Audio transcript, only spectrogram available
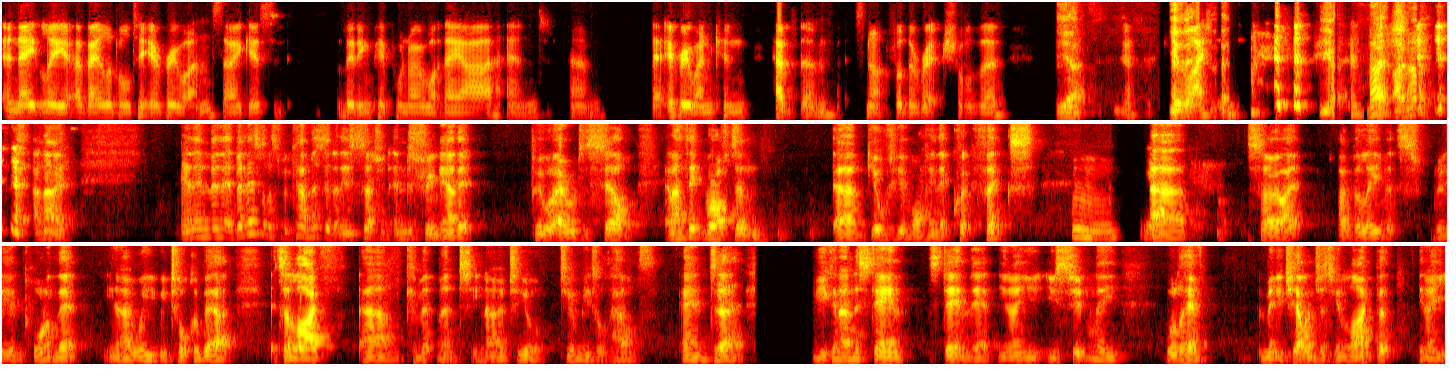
innately available to everyone so i guess letting people know what they are and um, that everyone can have them it's not for the rich or the yeah yeah, yeah that, that, yeah, no, I know, I know. And then, but that's what it's become, isn't it? There's such an industry now that people are able to sell, and I think we're often um, guilty of wanting that quick fix. Mm, yeah. uh, so I, I believe it's really important that you know we, we talk about it's a life um, commitment, you know, to your to your mental health, and uh, yeah. uh, you can understand understand that. You know, you, you certainly will have many challenges in life, but you know,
